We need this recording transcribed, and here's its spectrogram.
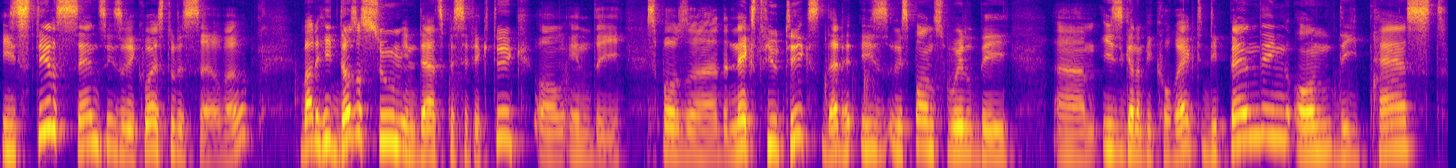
He still sends his request to the server, but he does assume in that specific tick or in the suppose uh, the next few ticks that his response will be um, is gonna be correct depending on the past,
